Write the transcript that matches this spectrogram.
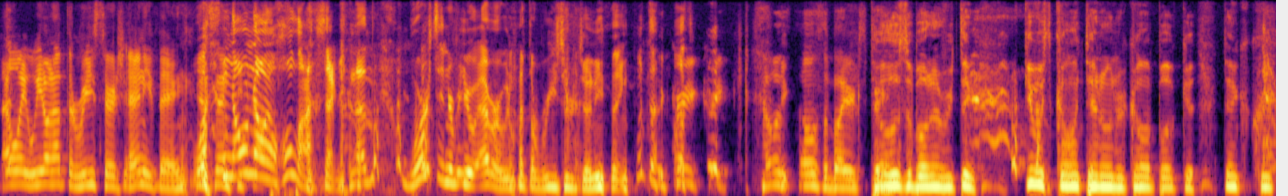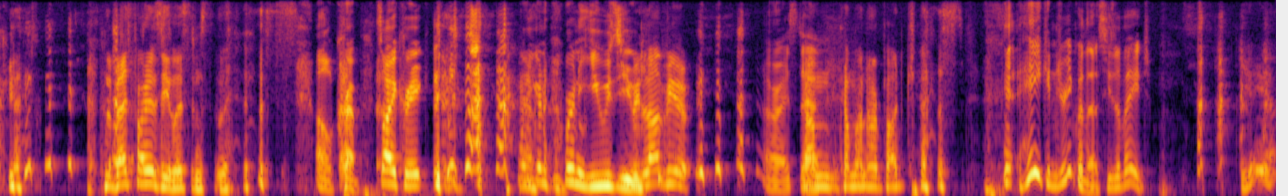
That way we don't have to research anything. What? no, no, hold on a second. Worst interview ever. We don't have to research anything. What the Creek, tell us, tell us about your experience. Tell us about everything. Give us content on our podcast. Thank you, Creek. The best part is he listens to this. oh crap! Sorry, Creek. we're gonna we're gonna use you. We love you. All right, Stat. Come, come on our podcast. hey, you can drink with us. He's of age. Yeah, yeah.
